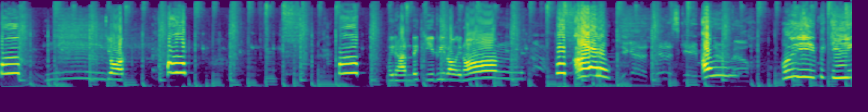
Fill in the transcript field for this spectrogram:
ปุ๊บหยอดปุ๊บปุ๊บไม่ทันได้กินพี่เราไอ้น้องปุ๊บเอา You got a tennis game in Ow. there, pal. เฮ้ยไม่จริง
